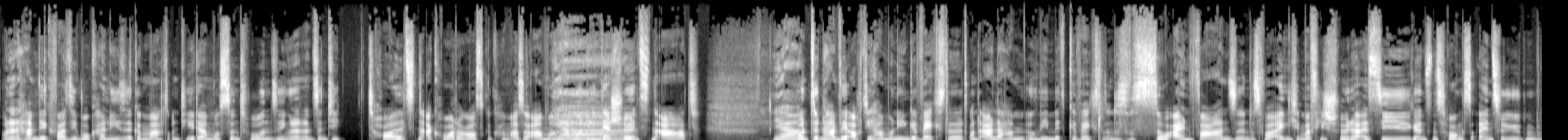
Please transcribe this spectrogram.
Und dann haben wir quasi Vokalise gemacht und jeder musste einen Ton singen. Und dann sind die tollsten Akkorde rausgekommen. Also Harmonien ja. der schönsten Art. Ja. Und dann haben wir auch die Harmonien gewechselt und alle haben irgendwie mitgewechselt und das war so ein Wahnsinn. Das war eigentlich immer viel schöner, als die ganzen Songs einzuüben.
